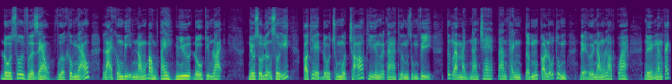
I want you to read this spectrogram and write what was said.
đồ xôi vừa dẻo vừa không nhão, lại không bị nóng bỏng tay như đồ kim loại. Nếu số lượng xôi ít, có thể đồ chung một chõ thì người ta thường dùng vỉ, tức là mảnh nan tre đan thành tấm có lỗ thủng để hơi nóng lọt qua, để ngăn cách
